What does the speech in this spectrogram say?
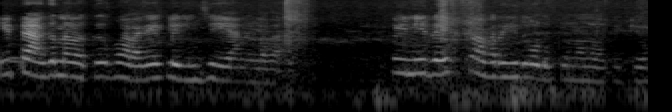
ഈ ടാങ്ക് നമുക്ക് പുറകെ ക്ലീൻ ചെയ്യാനുള്ളതാണ്. അപ്പൊ ഇനി ഇത് കവർ ചെയ്ത് കൊടുക്കുന്നു നോക്കിക്കോ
